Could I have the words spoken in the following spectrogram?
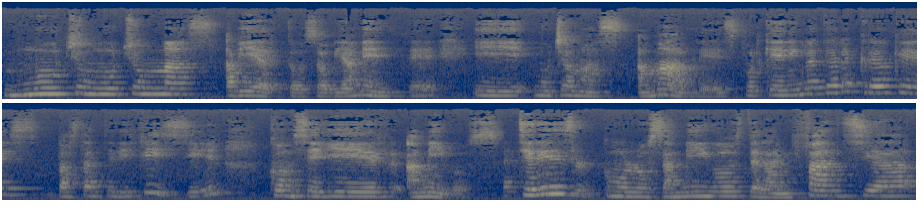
Mucho, mucho más abiertos, obviamente, y mucho más amables, porque en Inglaterra creo que es bastante difícil conseguir amigos. Tienes como los amigos de la infancia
